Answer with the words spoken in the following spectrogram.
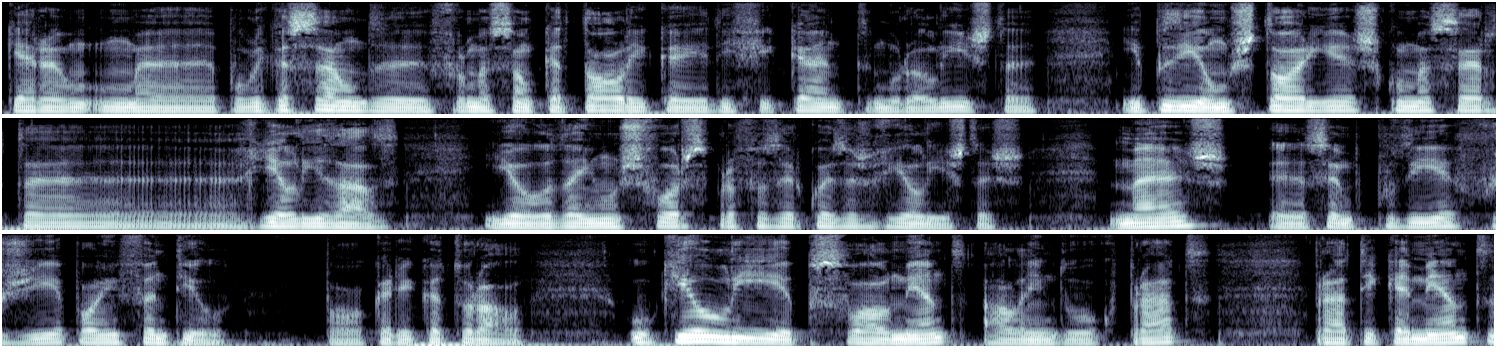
que era uma publicação de formação católica, edificante, moralista, e pediam-me histórias com uma certa realidade. E eu dei um esforço para fazer coisas realistas. Mas eh, sempre podia, fugia para o infantil, para o caricatural. O que eu lia pessoalmente, além do Hugo Pratt, praticamente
